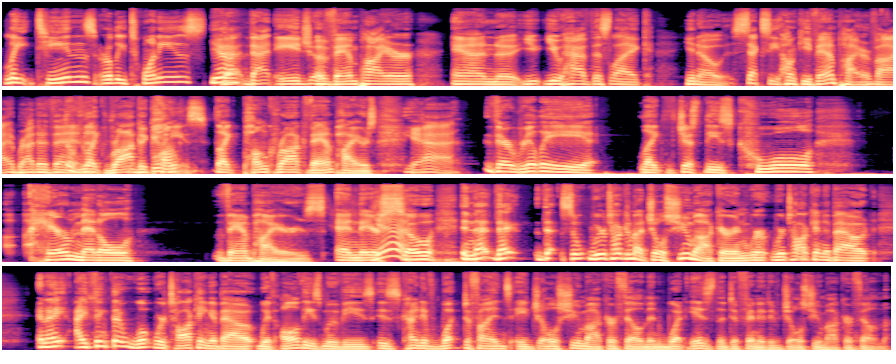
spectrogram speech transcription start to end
late teens, early 20s, Yeah. that, that age of vampire. And uh, you, you have this like, you know, sexy, hunky vampire vibe rather than like rock the punk, like punk rock vampires. Yeah. They're really like just these cool uh, hair metal vampires and they're Yeah. so and that, that that so we're talking about Joel Schumacher and we're we're talking about and I I think that what we're talking about with all these movies is kind of what defines a Joel Schumacher film and what is the definitive Joel Schumacher film.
